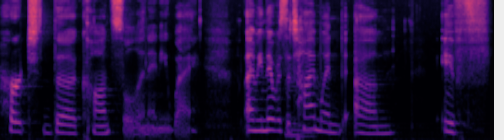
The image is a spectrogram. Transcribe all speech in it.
hurt the console in any way? I mean, there was a time when um, if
